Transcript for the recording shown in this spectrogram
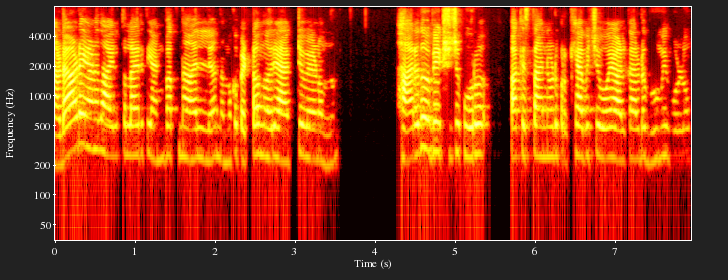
നടാടെയാണ് ആയിരത്തി തൊള്ളായിരത്തി അൻപത്തിനാലിൽ നമുക്ക് പെട്ടെന്ന് ഒരു ആക്ട് വേണമെന്നും ഭാരതം ഉപേക്ഷിച്ച് കൂറ് പാകിസ്ഥാനോട് പ്രഖ്യാപിച്ചു പോയ ആൾക്കാരുടെ ഭൂമി പോലും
